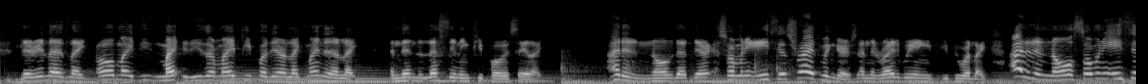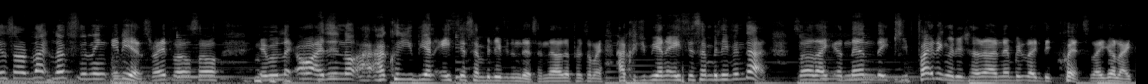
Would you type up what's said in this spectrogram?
They realize like, "Oh my, these, my these are my people. They are like-minded." They're like, and then the left-leaning people would say like, I didn't know that there are so many atheist right wingers, and the right wing people were like, I didn't know so many atheists are le- left wing idiots, right? So, so it was like, oh, I didn't know. How could you be an atheist and believe in this? And the other person like, how could you be an atheist and believe in that? So like, and then they keep fighting with each other, and then be like, they quit. Like you're like,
